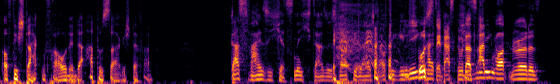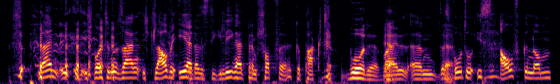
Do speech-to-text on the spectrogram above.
auf die starken Frauen in der Artus-Sage, Stefan. Das weiß ich jetzt nicht. Also es war vielleicht auch die Gelegenheit. ich wusste, dass du das antworten würdest. Nein, ich, ich, wollte nur sagen, ich glaube eher, dass es die Gelegenheit beim Schopfe gepackt wurde, weil ja. ähm, das ja. Foto ist aufgenommen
